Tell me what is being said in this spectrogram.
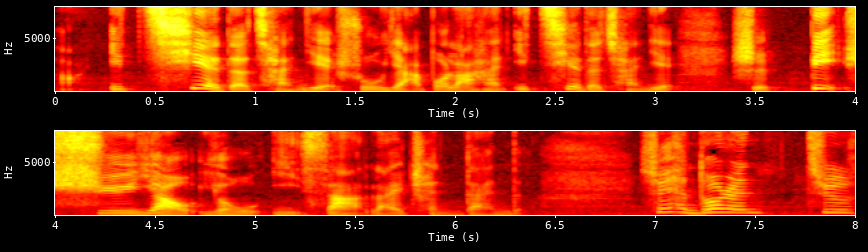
啊，一切的产业属亚伯拉罕，一切的产业是必须要由以撒来承担的。所以很多人就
